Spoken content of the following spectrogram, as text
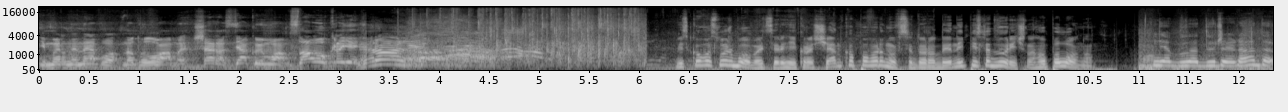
і мирне небо над головами. Ще раз дякуємо вам. Слава Україні! Військовослужбовець Сергій Крощенко повернувся до родини після дворічного полону. Я була дуже рада.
